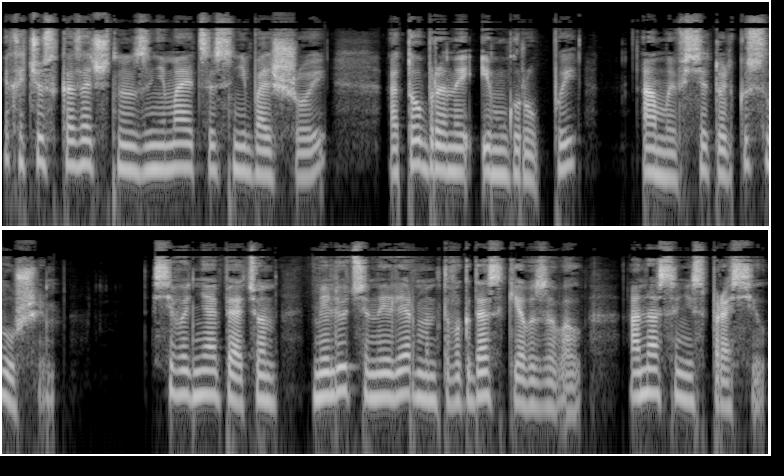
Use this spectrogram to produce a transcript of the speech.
«Я хочу сказать, что он занимается с небольшой, отобранной им группой, а мы все только слушаем. Сегодня опять он Милютина и Лермонтова к доске вызывал, а нас и не спросил.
